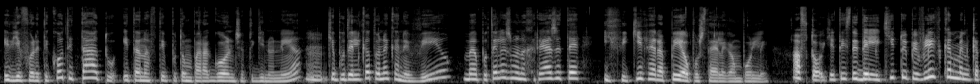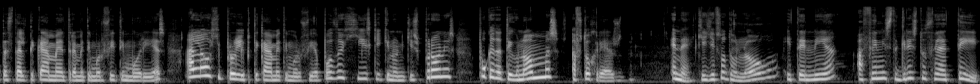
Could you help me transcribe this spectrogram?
Η διαφορετικότητά του ήταν αυτή που τον παραγκώνησε από την κοινωνία και που τελικά τον έκανε βίαιο, με αποτέλεσμα να χρειάζεται ηθική θεραπεία, όπως τα έλεγαν πολλοί. Αυτό γιατί στην τελική του επιβλήθηκαν μεν κατασταλτικά μέτρα με τη μορφή τιμωρίας, αλλά όχι προληπτικά με τη μορφή αποδοχής και κοινωνικής πρόνοιας που κατά τη γνώμη μας αυτό χρειάζονταν. Ε, ναι, και γι' αυτό το λόγο η ταινία αφήνει στην κρίση του θεατή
